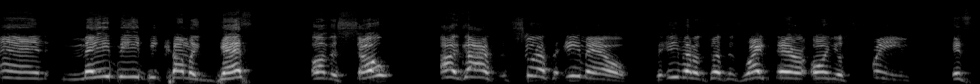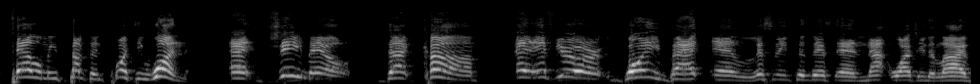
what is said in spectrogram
and maybe become a guest on the show, uh, guys, shoot us an email. The email address is right there on your screen. It's tell me something 21 at gmail com. And if you're going back and listening to this and not watching the live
